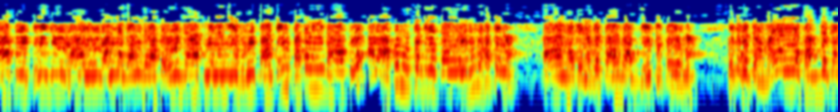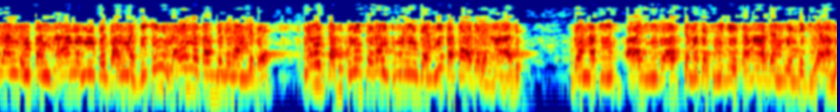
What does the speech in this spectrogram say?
ආපෝ තේජෝ වායෝ වන්න ගන්ධ රස ඕජා කියන මේ රූපාටෙන් පඨවි ධාතුව අර අකුරු උපදින තැන් වලදී හටෙනවා. ආන් හටෙනකොට ශබ්දේ පිට වෙනවා. එතකොට මයන්න ශබ්ද කරන්න උපන් නාම රූප ධර්ම දෙකෙන් ලයන්න ශබ්ද කරන්න බෑ. නමුත් අපි කොහේතරම් ඉක්මනින් දැන් මේ කතා කරනවාද? දැන් අපි ආජීවාස්තමක සූර්ය සමාදන් වෙන්න ගියාම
